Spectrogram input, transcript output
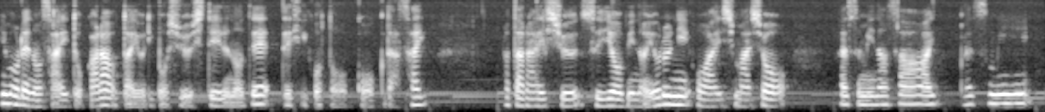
ミモレのサイトからお便り募集しているのでぜひご投稿ください。また来週水曜日の夜にお会いしましょう。おやすみなさい。おやすみ。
